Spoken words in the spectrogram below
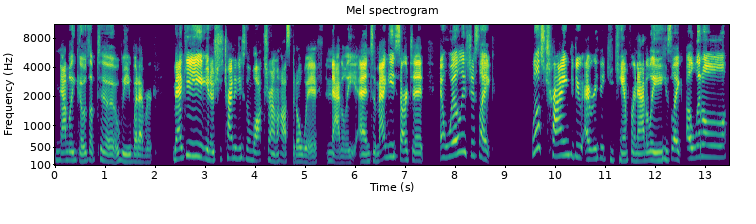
Natalie goes up to we whatever. Maggie, you know, she's trying to do some walks around the hospital with Natalie. And so Maggie starts it, and Will is just like, Will's trying to do everything he can for Natalie. He's like a little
